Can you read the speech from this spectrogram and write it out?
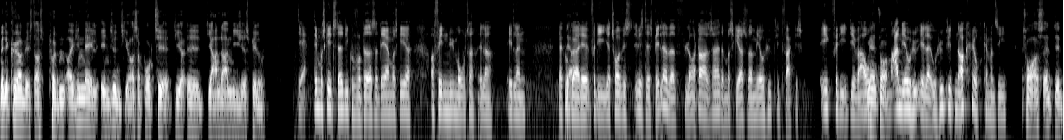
Men det kører vist også på den originale engine, de også har brugt til de, øh, de andre Amnesia-spil. Ja, det er måske et sted, de kunne forbedre sig. Det er måske at, at finde en ny motor, eller et eller andet, der kunne Ja. gøre det. Fordi jeg tror, hvis, hvis det spillet havde været flottere, så havde det måske også været mere uhyggeligt, faktisk. Ikke fordi det var jo Men tror- meget mere uhy- eller uhyggeligt nok, jo, kan man sige. Jeg tror også, at det er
